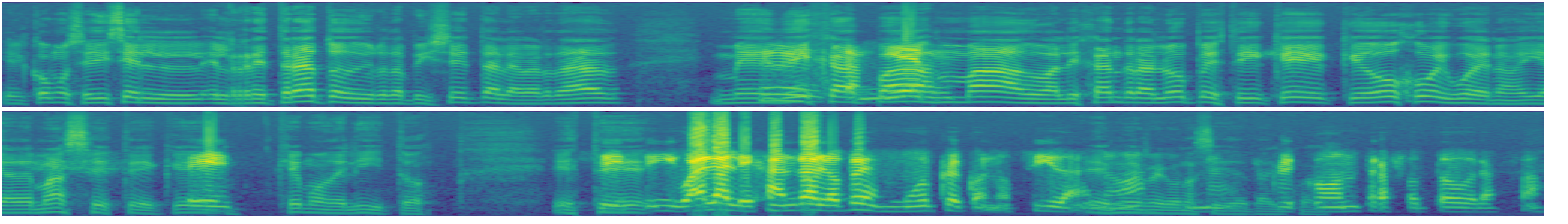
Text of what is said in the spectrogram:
el ¿cómo se dice? El, el retrato de Urdapilleta, la verdad me mm, deja pasmado Alejandra López, qué, qué, ojo y bueno, y además este qué, qué modelito. Este, igual Alejandra López es muy reconocida, es muy reconocida, Una recontra fotógrafa.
